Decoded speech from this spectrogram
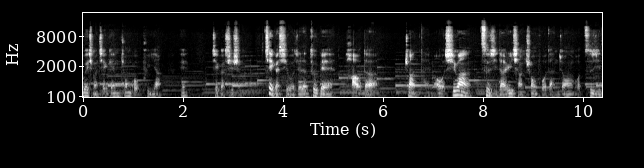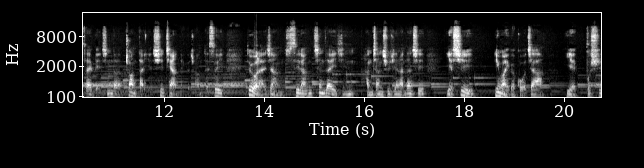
为什么这跟中国不一样？哎，这个是什么？这个是我觉得特别好的状态嘛。我希望自己的日常生活当中，我自己在北京的状态也是这样的一个状态。所以对我来讲，虽然现在已经很长时间了，但是也是另外一个国家。也不是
